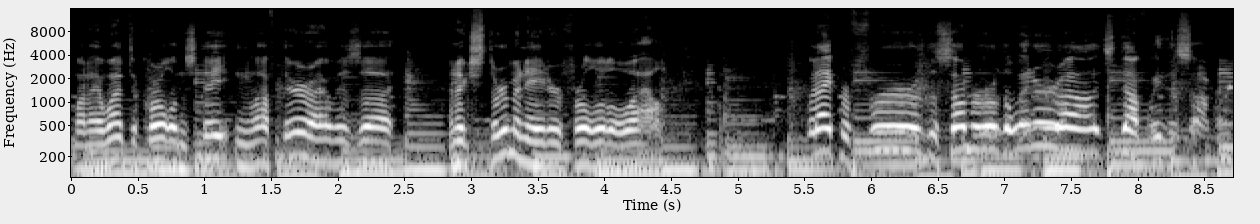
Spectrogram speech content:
When I went to Cortland State and left there, I was uh, an exterminator for a little while. But I prefer the summer or the winter. Uh, it's definitely the summer,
